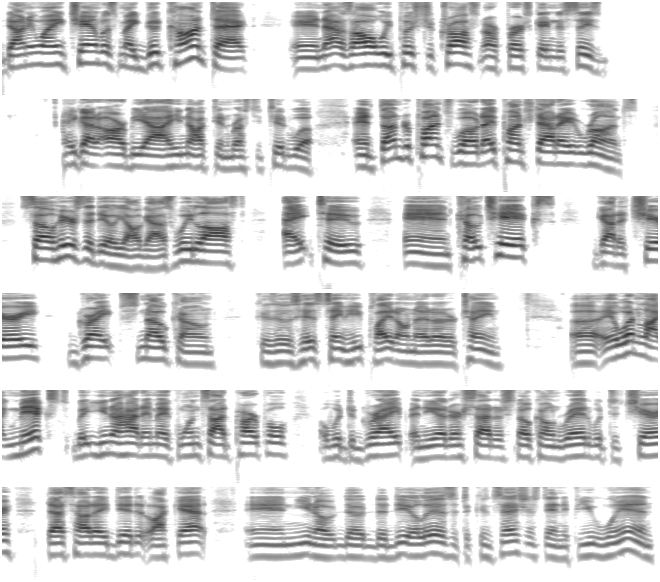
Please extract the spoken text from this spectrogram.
Donnie Wayne Chambliss made good contact and that was all we pushed across in our first game this season. He got an RBI. He knocked in Rusty Tidwell. And Thunder Punch, well, they punched out eight runs. So here's the deal, y'all guys. We lost 8 2, and Coach Hicks got a cherry grape snow cone because it was his team. He played on that other team. Uh, it wasn't like mixed, but you know how they make one side purple with the grape and the other side of snow cone red with the cherry? That's how they did it like that. And, you know, the, the deal is at the concession stand, if you win,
